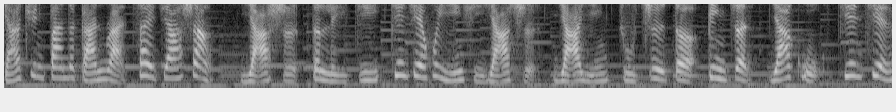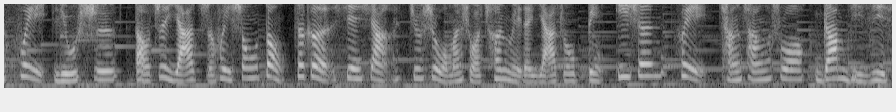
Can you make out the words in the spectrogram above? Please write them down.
牙菌斑的感染，再加上牙石的累积渐渐会引起牙齿、牙龈组织的病症，牙骨渐渐会流失，导致牙齿会松动。这个现象就是我们所称为的牙周病。医生会常常说 gum disease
